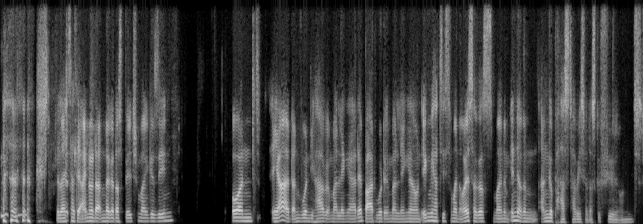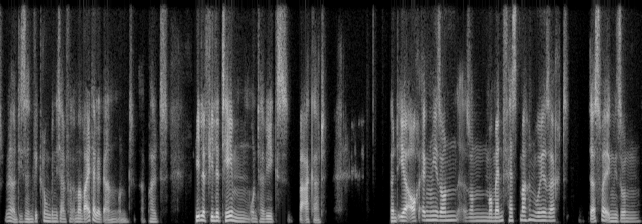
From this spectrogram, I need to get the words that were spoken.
Vielleicht hat der eine oder andere das Bild schon mal gesehen. Und ja, dann wurden die Haare immer länger, der Bart wurde immer länger und irgendwie hat sich so mein Äußeres meinem Inneren angepasst, habe ich so das Gefühl. Und ja, diese Entwicklung bin ich einfach immer weitergegangen und habe halt viele, viele Themen unterwegs beackert. Könnt ihr auch irgendwie so einen, so einen Moment festmachen, wo ihr sagt, das war irgendwie so ein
